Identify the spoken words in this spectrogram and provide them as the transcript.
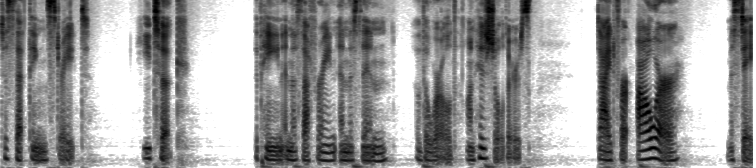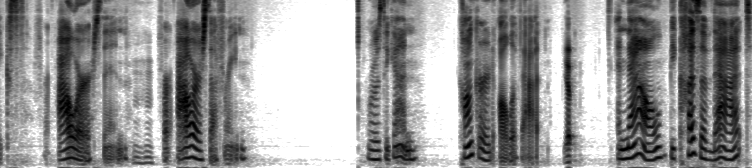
to set things straight. He took the pain and the suffering and the sin of the world on his shoulders, died for our mistakes, for our sin, Mm-hmm. for our suffering, rose again, conquered all of that. Yep. And now, because of that,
